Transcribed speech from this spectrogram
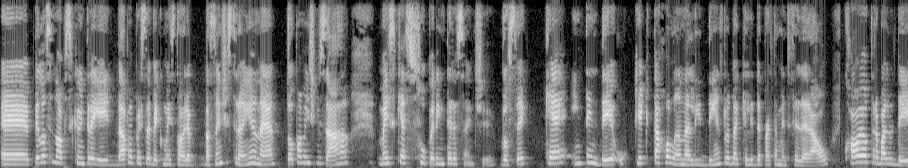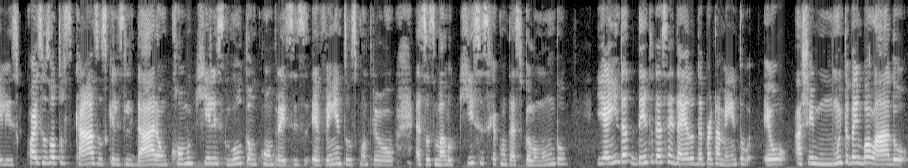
é, pela sinopse que eu entreguei, dá para perceber que é uma história bastante estranha, né, totalmente bizarra, mas que é super interessante. Você quer entender o que que tá rolando ali dentro daquele departamento federal, qual é o trabalho deles, quais os outros casos que eles lidaram, como que eles lutam contra esses eventos, contra essas maluquices que acontecem pelo mundo. E ainda dentro dessa ideia do departamento, eu achei muito bem bolado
